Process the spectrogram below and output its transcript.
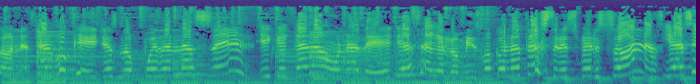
algo que ellas no puedan hacer, y que cada una de ellas haga lo mismo con otras tres personas, y así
